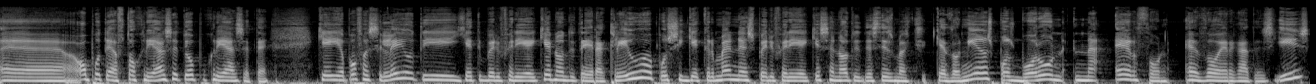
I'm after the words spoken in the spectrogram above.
ε, όποτε αυτό χρειάζεται, όπου χρειάζεται. Και η απόφαση λέει ότι για την Περιφερειακή Ενότητα Ηρακλείου από συγκεκριμένες περιφερειακές ενότητες της Μακεδονίας πως μπορούν να έρθουν εδώ εργάτες γης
